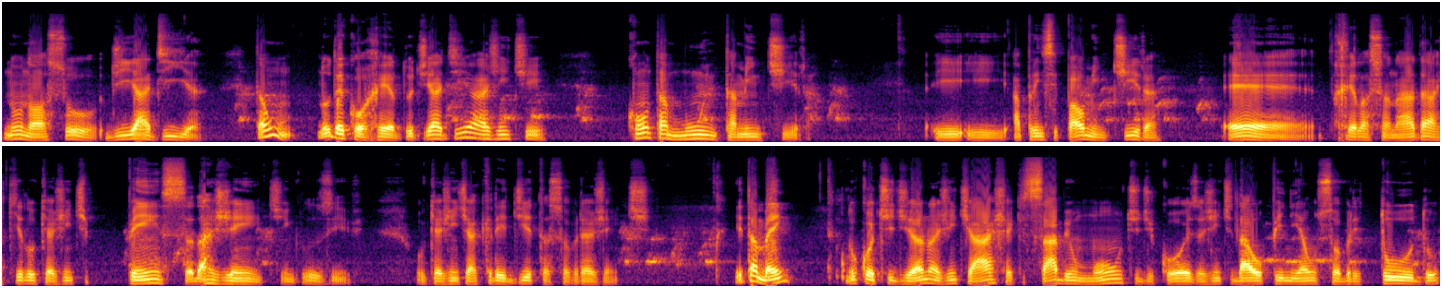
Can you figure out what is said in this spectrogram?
no nosso dia a dia. Então, no decorrer do dia a dia, a gente conta muita mentira. E, e, a principal mentira é relacionada àquilo que a gente pensa da gente, inclusive o que a gente acredita sobre a gente. E também no cotidiano a gente acha que sabe um monte de coisa, a gente dá opinião sobre tudo,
